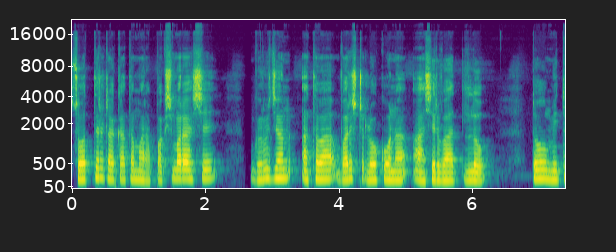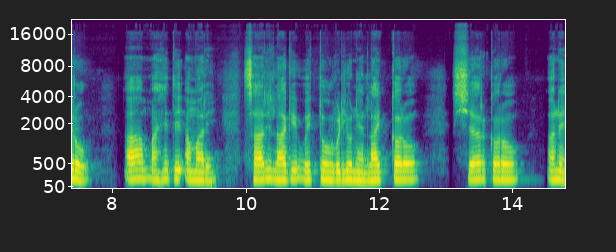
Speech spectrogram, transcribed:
સોતેર ટકા તમારા પક્ષમાં રહેશે. ગુરુજન અથવા વરિષ્ઠ લોકોના આશીર્વાદ લો. તો મિત્રો, આ માહિતી અમારી સારી લાગી હોય તો વિડીયોને લાઈક કરો, શેર કરો અને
